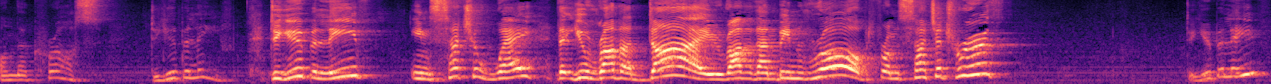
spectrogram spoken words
on the cross? Do you believe? Do you believe in such a way that you rather die rather than being robbed from such a truth? Do you believe?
